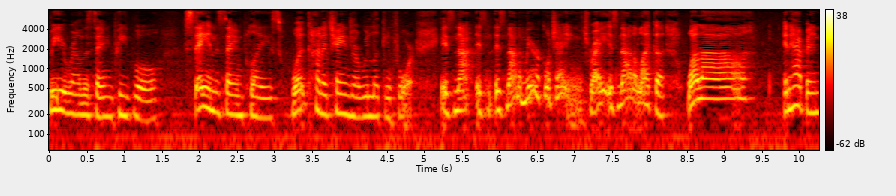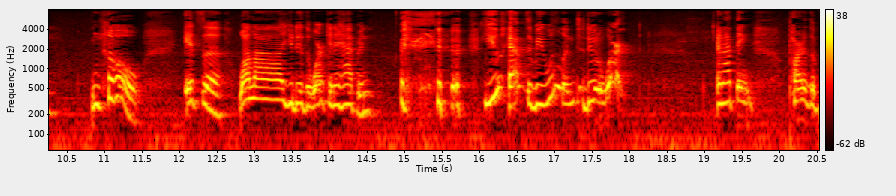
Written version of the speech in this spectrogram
be around the same people, stay in the same place, what kind of change are we looking for? It's not it's it's not a miracle change, right? It's not a, like a voila, it happened. No. It's a voila, you did the work and it happened. you have to be willing to do the work. And I think part of the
